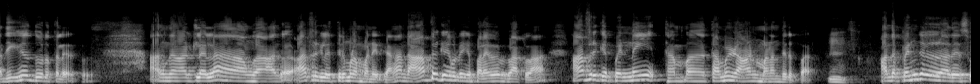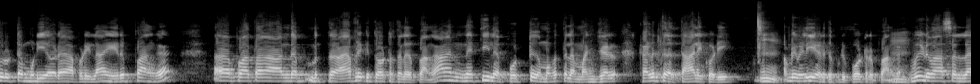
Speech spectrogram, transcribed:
அதிக தூரத்தில் இருக்குது. அந்த நாட்டுல எல்லாம் அவங்க ஆப்பிரிக்காவில் திருமணம் பண்ணியிருக்காங்க. அந்த ஆப்பிரிக்க பல பேர் பார்க்கலாம். ஆப்பிரிக்க பெண்ணை தம் தமிழ் ஆண் மணந்திருப்பார். அந்த பெண்கள் அதை சுருட்ட முடியோட அப்படிலாம் இருப்பாங்க. பார்த்தா அந்த ஆப்பிரிக்க தோட்டத்தில் இருப்பாங்க. ஆனால் நெத்தியில் பொட்டு முகத்தில் மஞ்சள் கழுத்தில் தாலி கொடி. அப்படி வெளியே எடுத்து இப்படி போட்டிருப்பாங்க. வீடு வாசல்ல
